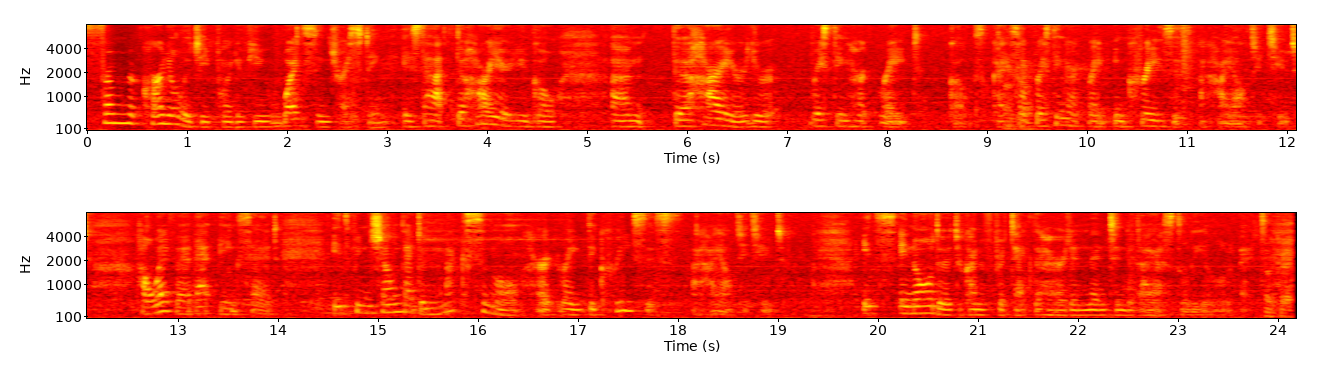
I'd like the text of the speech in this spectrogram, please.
From a cardiology point of view, what's interesting is that the higher you go, um, the higher your resting heart rate goes. Okay? so resting heart rate increases at high altitude. However, that being said, it's been shown that the maximal heart rate decreases at high altitude. It's in order to kind of protect the heart and lengthen the diastole a little bit. Okay.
